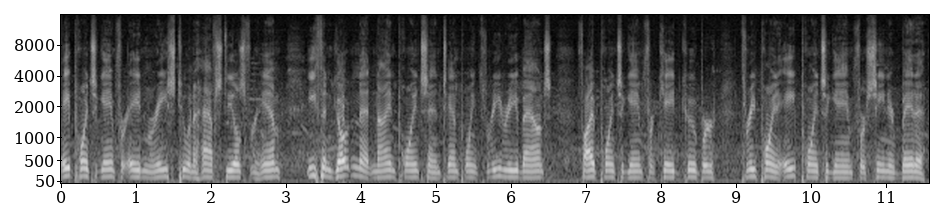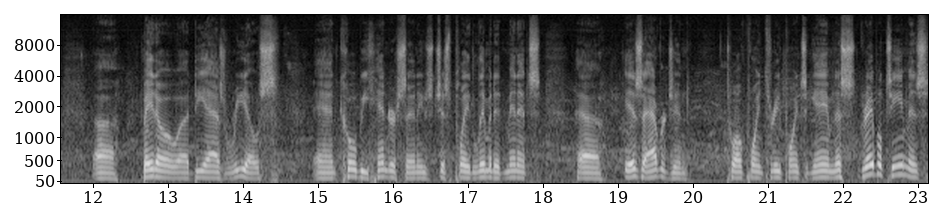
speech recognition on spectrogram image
Eight points a game for Aiden Reese, two and a half steals for him. Ethan Goten at nine points and 10.3 rebounds, five points a game for Cade Cooper, 3.8 points a game for senior Beta uh, Beto uh, Diaz Rios, and Kobe Henderson, who's just played limited minutes, uh, is averaging 12.3 points a game. This Greybull team is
